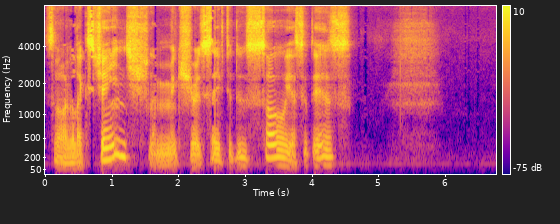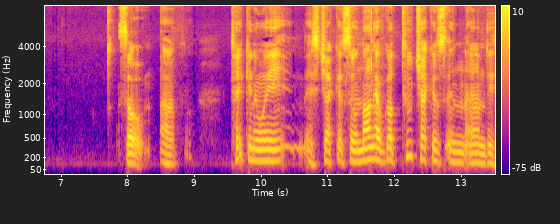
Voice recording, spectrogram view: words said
So I will exchange. Let me make sure it's safe to do so. Yes, it is. So I've taken away his checkers. So now I've got two checkers in um, the,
